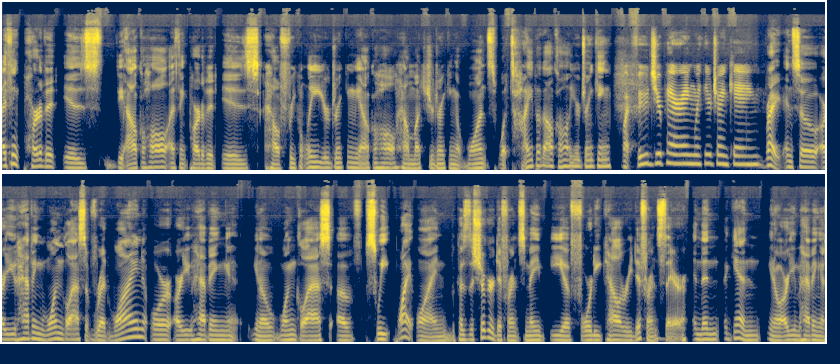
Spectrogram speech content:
I think part of it is the alcohol. I think part of it is how frequently you're drinking the alcohol, how much you're drinking at once, what type of alcohol you're drinking, what foods you're pairing with your drinking. Right. And so are you having one glass of red wine or are you having, you know, one glass of sweet white wine because the sugar difference may be a 40 calorie difference there. And then again, you know, are you having a,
